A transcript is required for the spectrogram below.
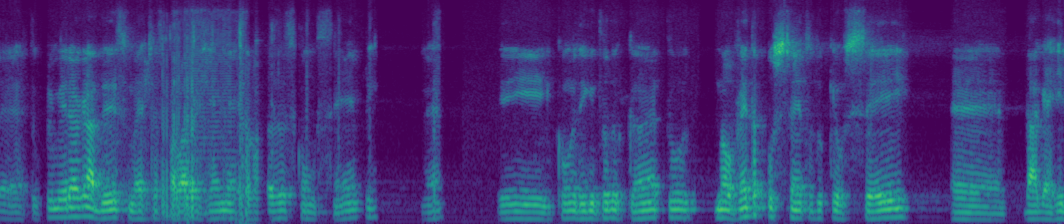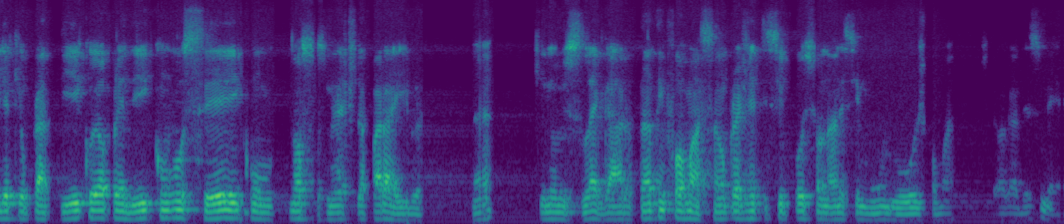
Certo. Primeiro eu agradeço, mestre, as palavras generosas, como sempre, né? E, como eu digo em todo canto, 90% do que eu sei é, da guerrilha que eu pratico, eu aprendi com você e com nossos mestres da Paraíba né? que nos legaram tanta informação para a gente se posicionar nesse mundo hoje como. Eu agradeço mesmo.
